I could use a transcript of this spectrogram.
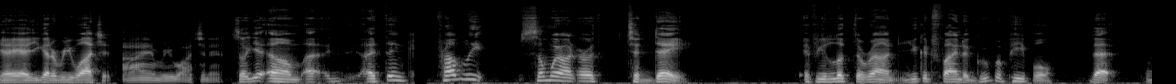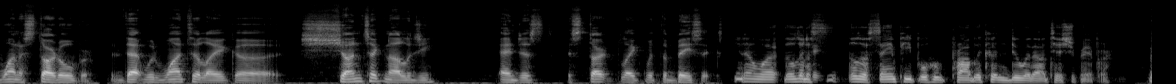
Yeah, yeah, you got to rewatch it. I am rewatching it. So yeah, um, I, I think probably somewhere on Earth today, if you looked around, you could find a group of people that want to start over, that would want to like uh, shun technology, and just start like with the basics. You know what? Those are the those are the same people who probably couldn't do without tissue paper.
